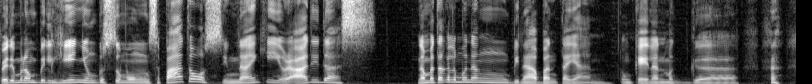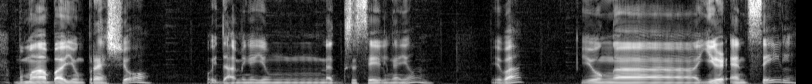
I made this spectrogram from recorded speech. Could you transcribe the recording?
pwede mo nang bilhin yung gusto mong sapatos, yung Nike or Adidas. Na matagal mo nang binabantayan kung kailan mag uh, bumaba yung presyo. Uy, dami ngayong nagsasale ngayon. Di ba? Yung uh, year-end sale,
